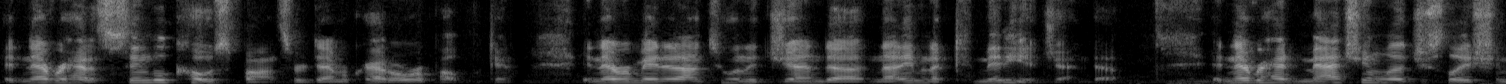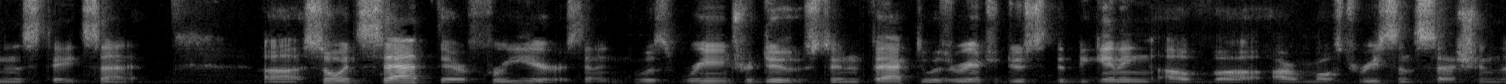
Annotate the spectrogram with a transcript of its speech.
It never had a single co sponsor, Democrat or Republican. It never made it onto an agenda, not even a committee agenda. It never had matching legislation in the state Senate. Uh, so it sat there for years and it was reintroduced. And in fact, it was reintroduced at the beginning of uh, our most recent session,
